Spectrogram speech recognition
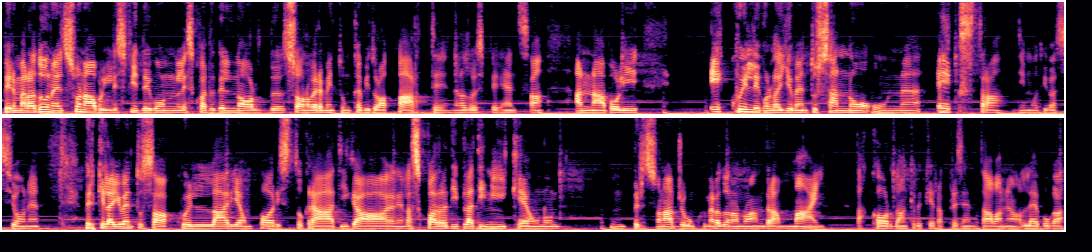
per Maradona e il suo Napoli le sfide con le squadre del nord sono veramente un capitolo a parte nella sua esperienza a Napoli e quelle con la Juventus hanno un extra di motivazione perché la Juventus ha quell'aria un po' aristocratica, la squadra di Platini che è un, un personaggio con cui Maradona non andrà mai d'accordo anche perché rappresentavano all'epoca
